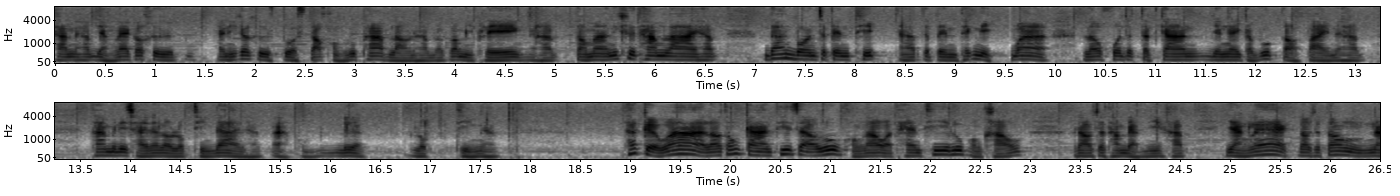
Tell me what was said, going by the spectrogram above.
ชัดๆนะครับ อย่างแรกก็คือ อันนี้ก็คือตัวสต็อกของรูปภาพเรานะครับ แล้วก็มีเพลงนะครับ ต่อมานี่คือไทม์ไลน์ครับ ด้านบนจะเป็นทิปนะครับจะเป็นเทคนิคว่าเราควรจะจัดการยังไงกับรูปต่อไปนะครับ ถ้าไม่ได้ใช้แล้วเราลบทิ้งได้นะครับอะผมเลือกลบทิ้งนะครับ ถ้าเกิดว่าเราต้องการที่จะเอารูปของเราอะแทนที่รูปของเขา เราจะทำแบบนี้ครับ อย่างแรกเราจะต้องน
